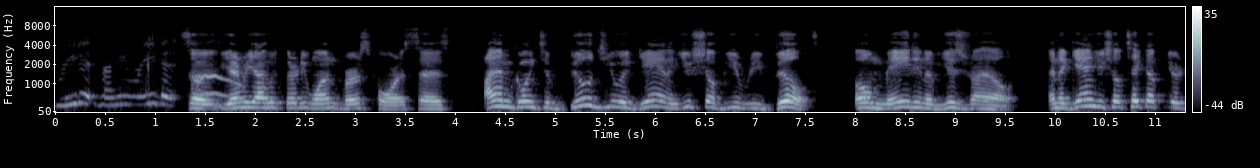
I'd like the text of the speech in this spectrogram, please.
Read it, honey, read it. so Oh. Yirmiyahu 31 verse 4 it says I am going to build you again and you shall be rebuilt O maiden of Israel and again you shall take up your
